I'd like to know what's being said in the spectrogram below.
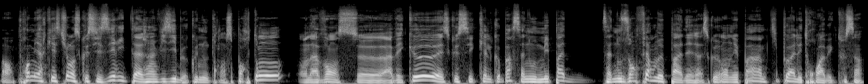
Alors, première question, est-ce que ces héritages invisibles que nous transportons, on avance euh, avec eux. Est-ce que c'est quelque part ça nous met pas, ça nous enferme pas déjà? Est-ce qu'on n'est pas un petit peu à l'étroit avec tout ça?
